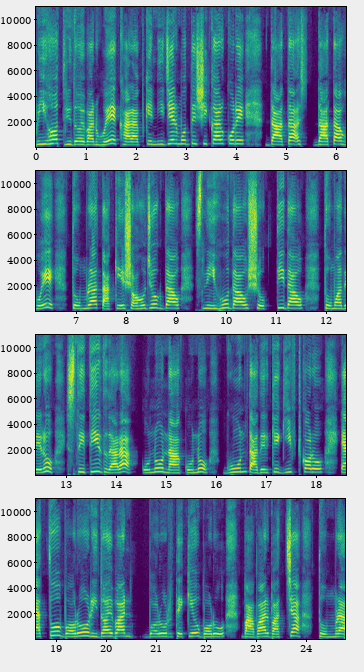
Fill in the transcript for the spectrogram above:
বৃহৎ হৃদয়বান হয়ে খারাপকে নিজের মধ্যে স্বীকার করে দাতা দাতা হয়ে তোমরা তাকে সহযোগ দাও, স্নেহ দাও, শক্তি দাও। তোমাদেরও স্থিতির দ্বারা কোনো না কোনো গুণ তাদেরকে গিফট করো। এত বড় হৃদয়বান বড়র থেকেও বড় বাবার বাচ্চা তোমরা,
